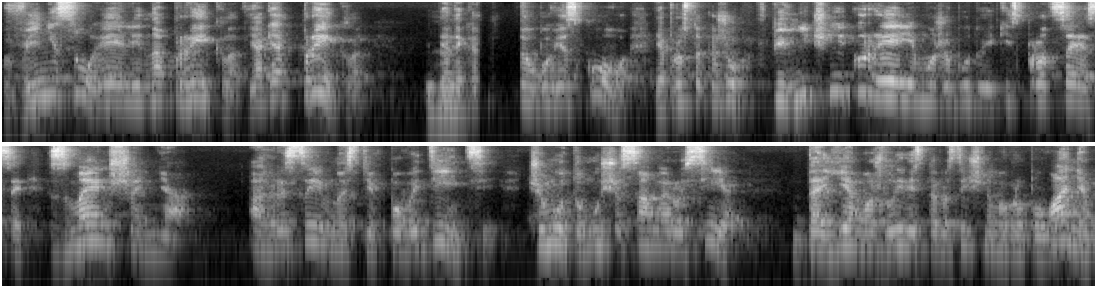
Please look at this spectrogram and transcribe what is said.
в Венесуелі, наприклад, як як приклад. Mm Я не кажу, що це обов'язково. Я просто кажу, в Північній Кореї може бути якісь процеси зменшення агресивності в поведінці. Чому? Тому що саме Росія дає можливість терористичним угрупуванням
